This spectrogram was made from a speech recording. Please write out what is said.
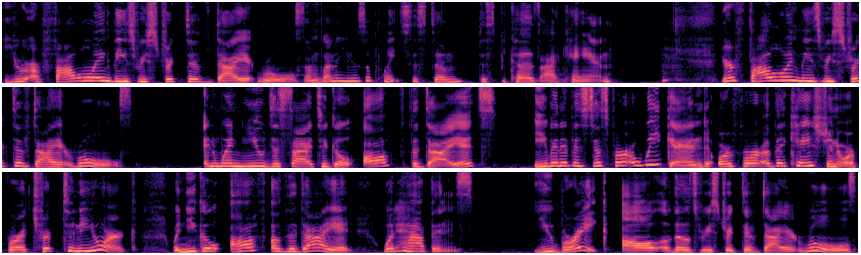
you are following these restrictive diet rules. I'm going to use a point system just because I can. You're following these restrictive diet rules. And when you decide to go off the diet, even if it's just for a weekend or for a vacation or for a trip to New York, when you go off of the diet, what happens? you break all of those restrictive diet rules.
